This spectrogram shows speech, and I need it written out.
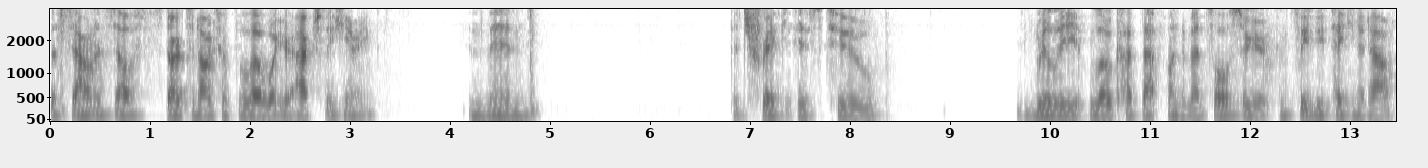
the sound itself starts an octave below what you're actually hearing. And then the trick is to really low cut that fundamental so you're completely taking it out.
